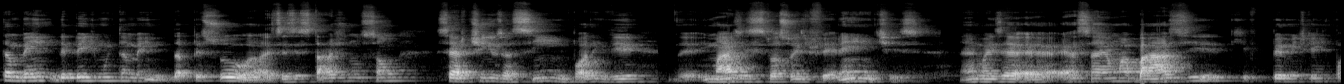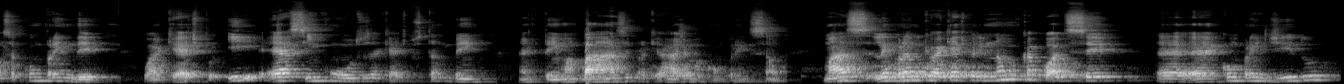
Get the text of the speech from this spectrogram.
também, depende muito também da pessoa. Esses estágios não são certinhos assim, podem vir eh, imagens e situações diferentes, né? mas é, é, essa é uma base que permite que a gente possa compreender o arquétipo e é assim com outros arquétipos também. né? tem uma base para que haja uma compreensão. Mas lembrando que o arquétipo ele nunca pode ser é, é, compreendido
